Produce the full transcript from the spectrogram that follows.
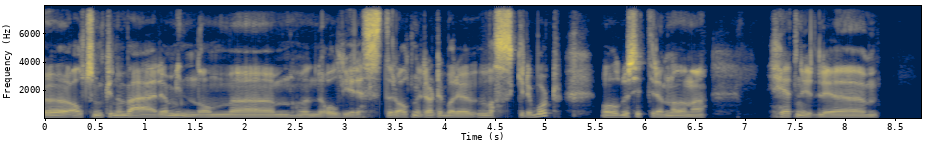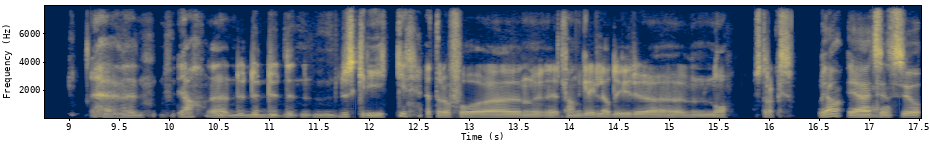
uh, alt som kunne være å minne om uh, oljerester og alt mulig rart. De bare vasker det bort, og du sitter igjen med denne helt nydelige ja, du, du, du, du, skriker etter å få et eller annet grilla dyr nå, straks. Ja, jeg syns jo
